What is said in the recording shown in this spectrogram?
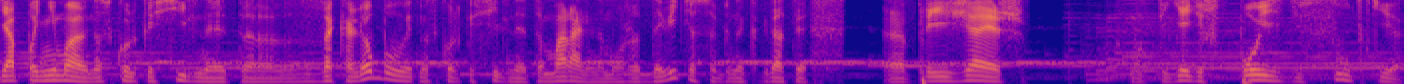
я понимаю, насколько сильно это заколебывает, насколько сильно это морально может давить, особенно когда ты э, приезжаешь, вот, ты едешь в поезде сутки,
